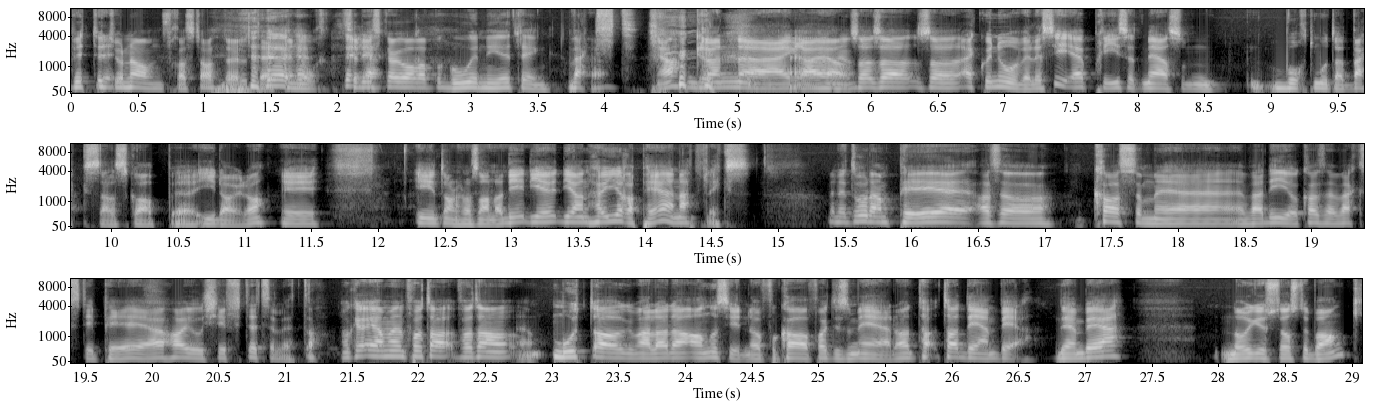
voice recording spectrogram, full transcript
byttet jo navn fra Statoil til Equinor. Så de skal jo over på gode, nye ting. Vekst. Ja, grønne greier. Så, så, så Equinor vil jeg si er priset mer som bortimot et vekstselskap eh, i dag, da, i, i internasjonal standard. De, de, de har en høyere P enn Netflix. Men jeg tror den PE, altså hva som er verdi og hva som er vekst i PE, har jo skiftet seg litt. da. Ok, ja, men For å ta, for å ta motarg- eller den andre siden da, for hva faktisk som er, da, ta, ta DNB. DNB, Norges største bank.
